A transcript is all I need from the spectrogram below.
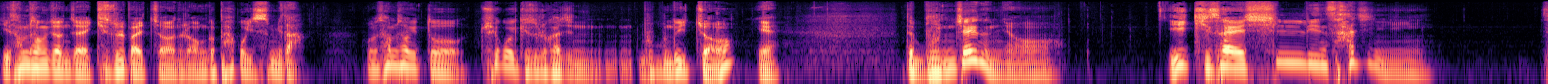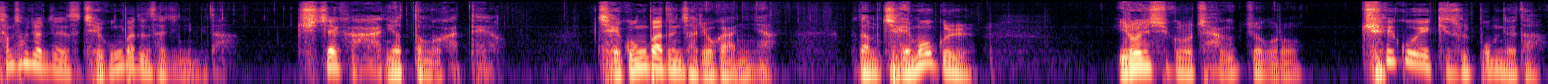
이 삼성전자의 기술 발전을 언급하고 있습니다. 삼성이 또 최고의 기술을 가진 부분도 있죠. 예. 근데 문제는요. 이 기사에 실린 사진이 삼성전자에서 제공받은 사진입니다. 취재가 아니었던 것 같아요. 제공받은 자료가 아니냐. 그 다음 제목을 이런 식으로 자극적으로 최고의 기술 뽐내다.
